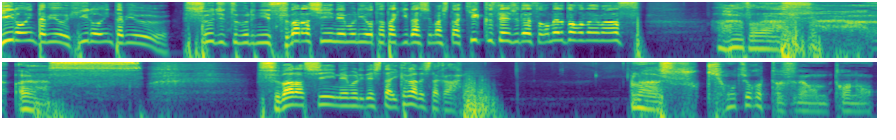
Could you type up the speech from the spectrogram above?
ヒーローインタビュー、ヒーローインタビュー。数日ぶりに素晴らしい眠りを叩き出しました、キック選手です。おめでとうございます。ありがとうございます。ありがとうございます。素晴らしい眠りでした。いかがでしたか？あ気持ちよかったですね、本当あの、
